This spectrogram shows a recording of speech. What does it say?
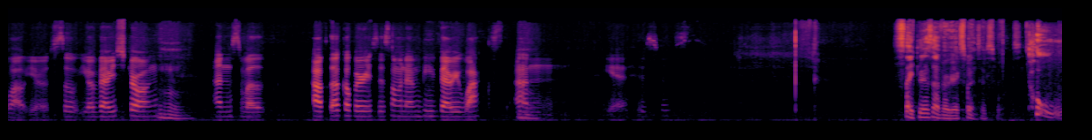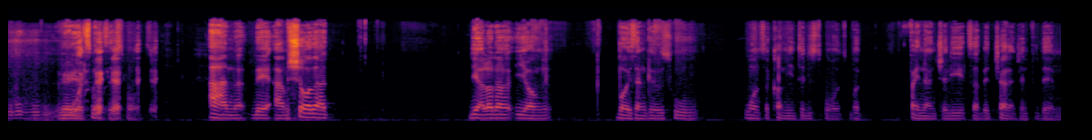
"Wow, you're so you're very strong," Mm-hmm. and so, well, after a couple of races, some of them be very waxed, Mm-hmm. and yeah, it's just Cycling is a very expensive sport. Very expensive sport. And they, I'm sure that there are a lot of young boys and girls who wants to come into the sport, but financially it's a bit challenging for them.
